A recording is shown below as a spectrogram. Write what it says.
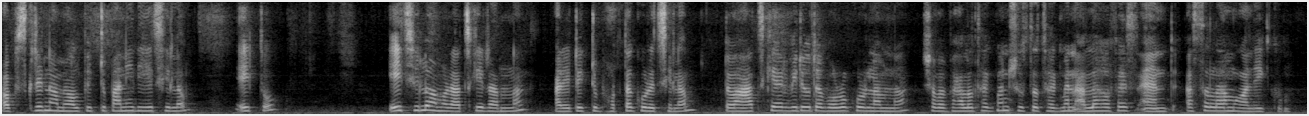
অফ স্ক্রিনে আমি অল্প একটু পানি দিয়েছিলাম। এই তো। এই ছিল আমার আজকের রান্না। আর এটা একটু ভর্তা করেছিলাম। তো আজকে আর ভিডিওটা বড় করলাম না। সবাই ভালো থাকবেন, সুস্থ থাকবেন। আল্লাহ হাফেজ অ্যান্ড আসসালামু আলাইকুম।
